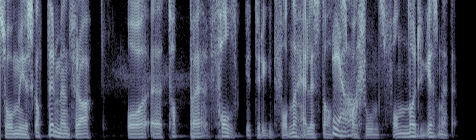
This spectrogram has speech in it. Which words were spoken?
så mye skatter, men fra å eh, tappe Folketrygdfondet, eller Statens Ja. pensjonsfond Norge, som det heter.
